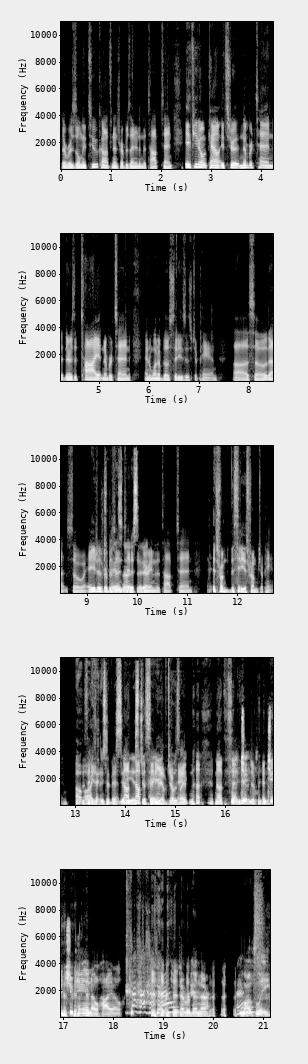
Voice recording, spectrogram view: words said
There was only two continents represented in the top 10. If you don't count, it's true. Number 10, there's a tie at number 10, and one of those cities is Japan. Uh, so that so Asia is Japan's not represented a at the very end of the top 10. It's from the city is from Japan. Oh, the oh, I city thought is you in said the Japan. city not, is not the city of Japan. like- not, not the city J- of Japan. J- Japan, Ohio. You've never been there. Lovely.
